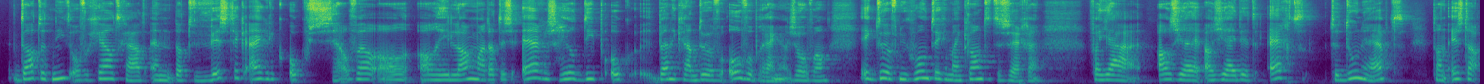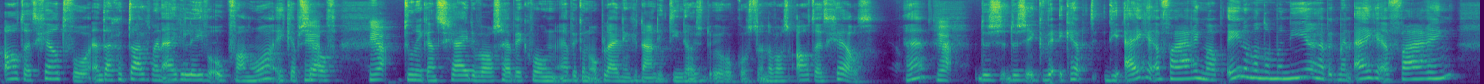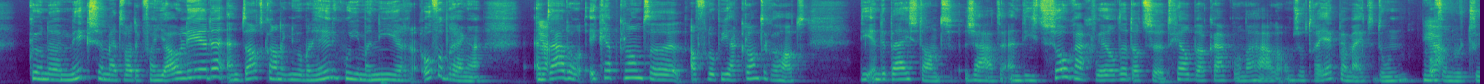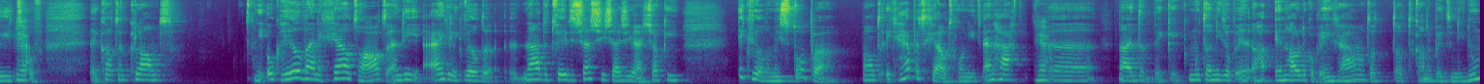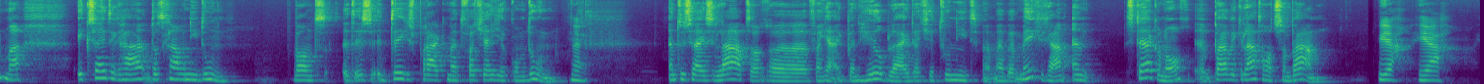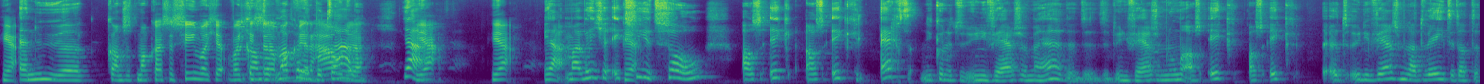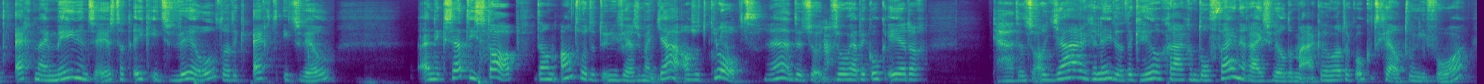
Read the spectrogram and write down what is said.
Dat het niet over geld gaat. En dat wist ik eigenlijk ook zelf wel al, al heel lang. Maar dat is ergens heel diep ook ben ik gaan durven overbrengen. Zo van, ik durf nu gewoon tegen mijn klanten te zeggen van ja, als jij, als jij dit echt te doen hebt, dan is daar altijd geld voor. En daar getuigt mijn eigen leven ook van hoor. Ik heb Ja. zelf, Ja, toen ik aan het scheiden was, heb ik gewoon heb ik een opleiding gedaan die 10.000 euro kostte. En dat was altijd geld. Hè? ja, Dus, dus ik, ik heb die eigen ervaring, maar op een of andere manier heb ik mijn eigen ervaring kunnen mixen met wat ik van jou leerde. En dat kan ik nu op een hele goede manier overbrengen. En Ja. daardoor, ik heb klanten, afgelopen jaar klanten gehad die in de bijstand zaten en die het zo graag wilden dat ze het geld bij elkaar konden halen om zo'n traject bij mij te doen. Ja. Of een retreat. Ja. Of, ik had een klant die ook heel weinig geld had en die eigenlijk wilde, na de tweede sessie zei ze, ja Jackie, ik wil ermee stoppen. Want ik heb het geld gewoon niet. En haar, Ja. eh, nou, dat, ik, ik moet daar niet op in- inhoudelijk op ingaan, want dat, dat kan ik beter niet doen. Maar ik zei tegen haar, dat gaan we niet doen. Want het is in tegenspraak met wat jij hier komt doen. nee. En toen zei ze later eh, van ja, ik ben heel blij dat je toen niet met mij bent meegegaan. En sterker nog, een paar weken later had ze een baan. Ja, ja, ja. En nu eh, kan ze het kan makkelijk, ze zien wat je, wat je zelf makkelijk betalen. Ja, ja. Ja, ja, maar weet je, ik Ja. zie het zo. Als ik, als ik echt, je kunt het het universum, hè, het universum noemen. Als ik, als ik het universum laat weten dat het echt mijn menens is, dat ik iets wil, dat ik echt iets wil. En ik zet die stap, dan antwoordt het universum met ja, als het klopt. Hè, dus zo, heb ik ook eerder, ja, dat is al jaren geleden dat ik heel graag een dolfijnenreis wilde maken. Daar had ik ook het geld toen niet voor.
